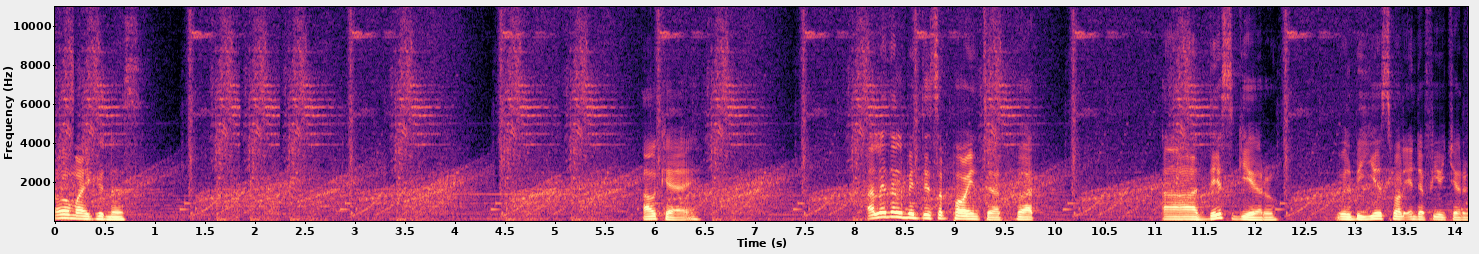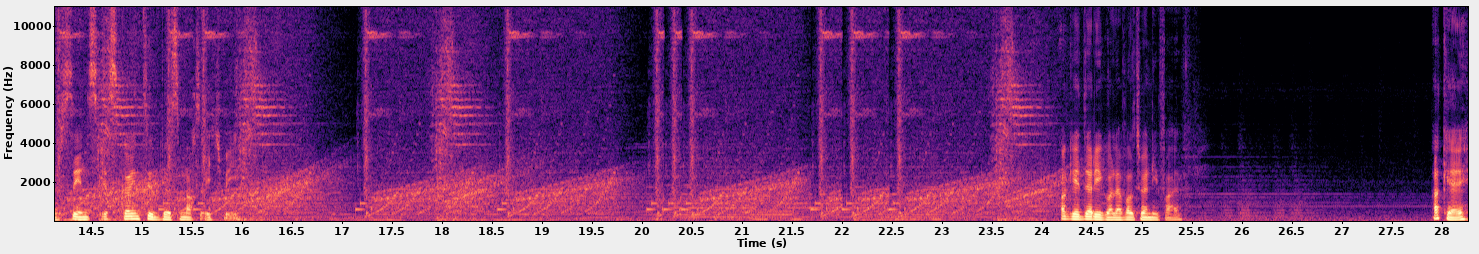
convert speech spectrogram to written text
Oh my goodness. Okay. A little bit disappointed, but uh, this gear will be useful in the future since it's going to boost max HP. Okay, there you go, level 25. Okay,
